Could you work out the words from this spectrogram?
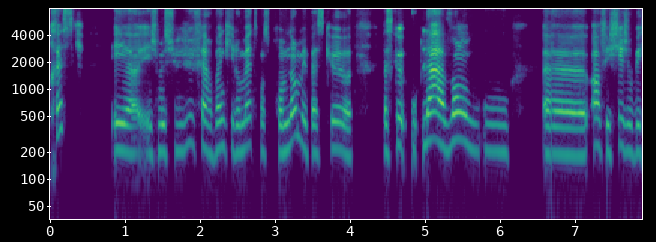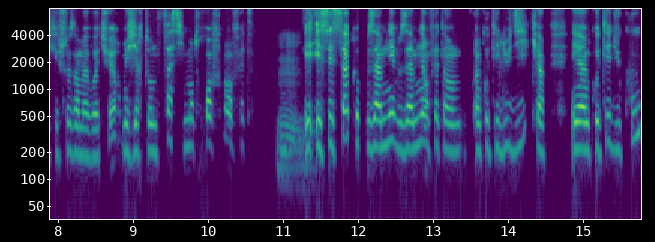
presque. Et, euh, et, je me suis vue faire 20 km en se promenant, mais parce que, parce que là, avant, où, où euh, oh, fait chier, j'ai oublié quelque chose dans ma voiture, mais j'y retourne facilement trois fois, en fait. Mmh. Et, et c'est ça que vous amenez, vous amenez en fait un, un côté ludique et un côté du coup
